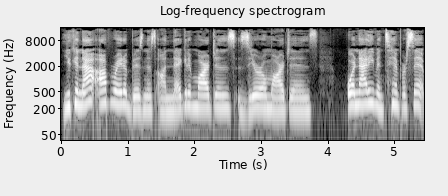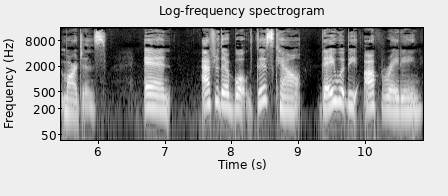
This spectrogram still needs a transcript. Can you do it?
You cannot operate a business on negative margins, zero margins, or not even 10% margins. And after their bulk discount, they would be operating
